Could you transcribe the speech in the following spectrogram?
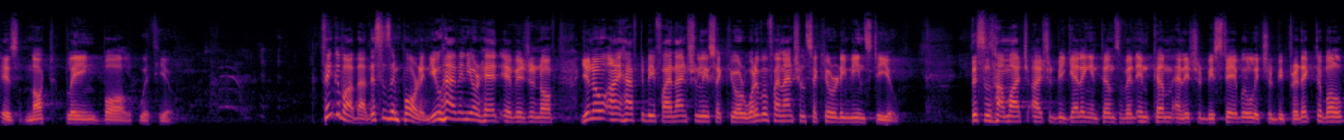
is not playing ball with you. Think about that. This is important. You have in your head a vision of, you know, I have to be financially secure, whatever financial security means to you. This is how much I should be getting in terms of an income, and it should be stable, it should be predictable.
